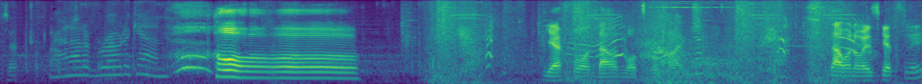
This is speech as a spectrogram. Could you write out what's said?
Is that? Ran out of road again. oh. Yeah, fallen down multiple times. That one always gets me.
